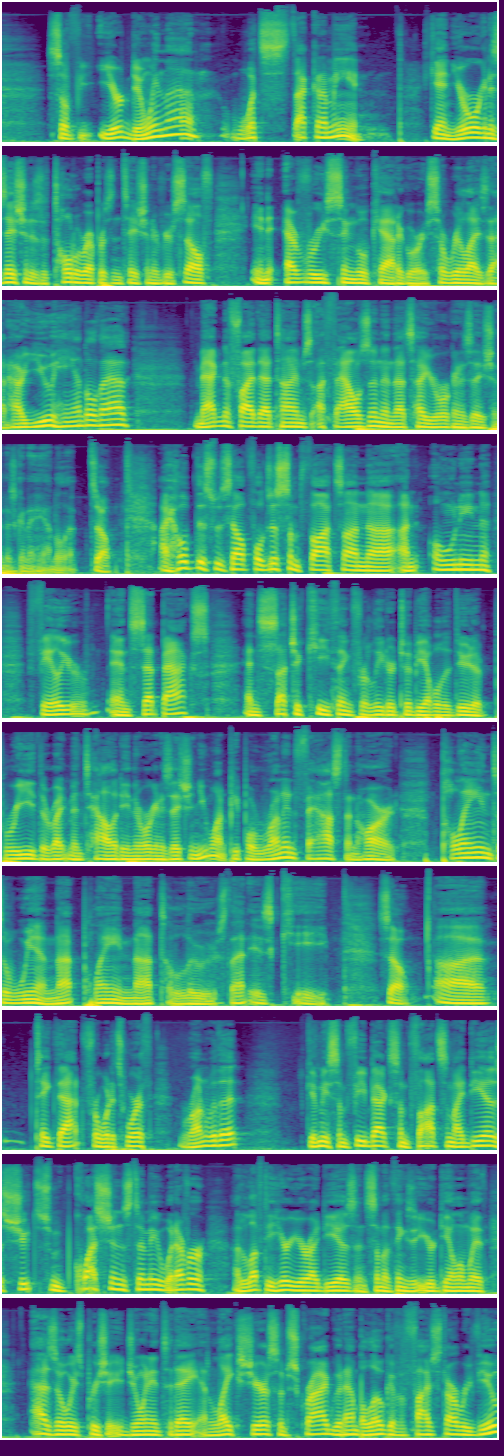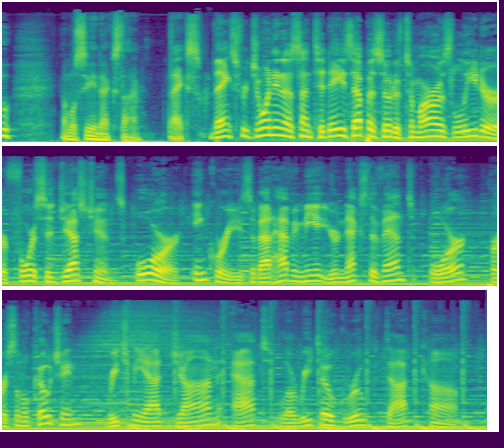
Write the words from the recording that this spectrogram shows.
So if you're doing that, what's that going to mean? Again, your organization is a total representation of yourself in every single category. So realize that how you handle that magnify that times a thousand, and that's how your organization is going to handle it. So, I hope this was helpful. Just some thoughts on uh, on owning failure and setbacks, and such a key thing for a leader to be able to do to breed the right mentality in their organization. You want people running fast and hard, playing to win, not playing not to lose. That is key. So, uh, take that for what it's worth. Run with it give me some feedback, some thoughts, some ideas, shoot some questions to me, whatever. I'd love to hear your ideas and some of the things that you're dealing with. As always, appreciate you joining today and like, share, subscribe, go down below, give a five star review, and we'll see you next time. Thanks. Thanks for joining us on today's episode of Tomorrow's Leader. For suggestions or inquiries about having me at your next event or personal coaching, reach me at john at lauritogroup.com.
